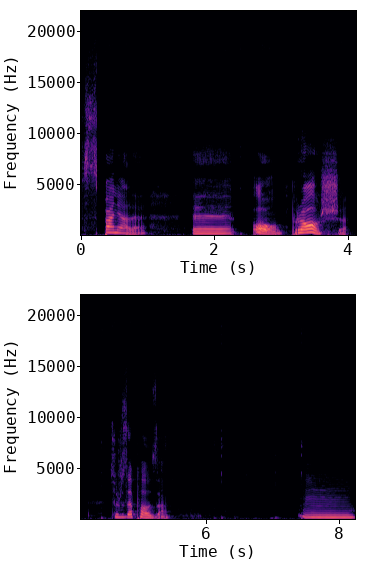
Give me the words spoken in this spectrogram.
Wspaniale. Eee, o, proszę. Cóż za poza. Mm,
